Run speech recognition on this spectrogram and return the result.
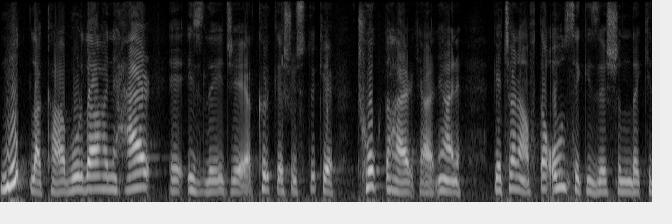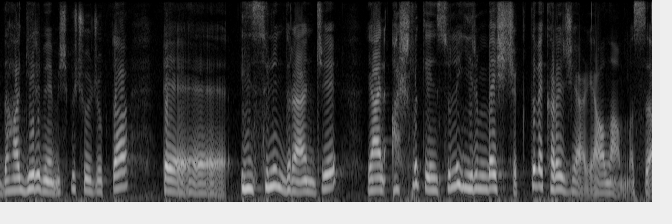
mutlaka burada hani her e, izleyiciye 40 yaş üstü ki çok daha erken yani geçen hafta 18 yaşındaki daha girmemiş bir çocukta e, insülin direnci yani açlık insülini 25 çıktı ve karaciğer yağlanması.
